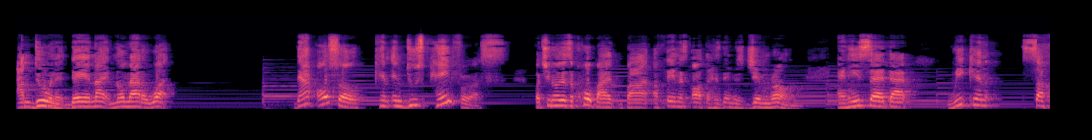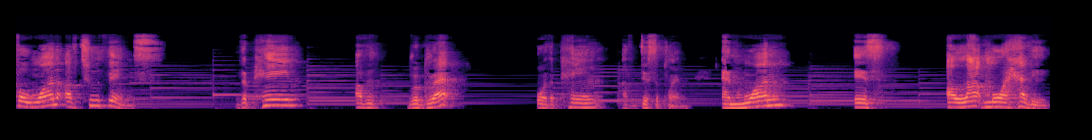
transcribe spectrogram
I'm doing it day and night, no matter what. That also can induce pain for us. But you know, there's a quote by, by a famous author, his name is Jim Rohn, and he said that we can suffer one of two things the pain of regret or the pain of discipline. And one is a lot more heavy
